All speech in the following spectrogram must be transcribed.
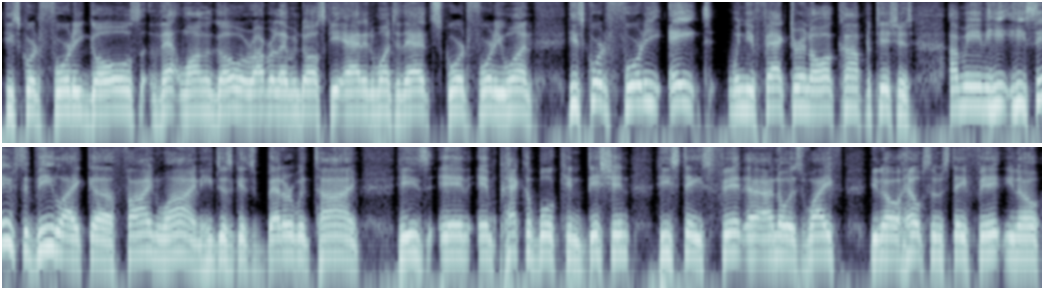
He scored 40 goals that long ago. Robert Lewandowski added one to that, scored 41. He scored 48 when you factor in all competitions. I mean, he, he seems to be like uh, fine wine. He just gets better with time. He's in impeccable condition. He stays fit. Uh, I know his wife, you know, helps him stay fit. You know,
